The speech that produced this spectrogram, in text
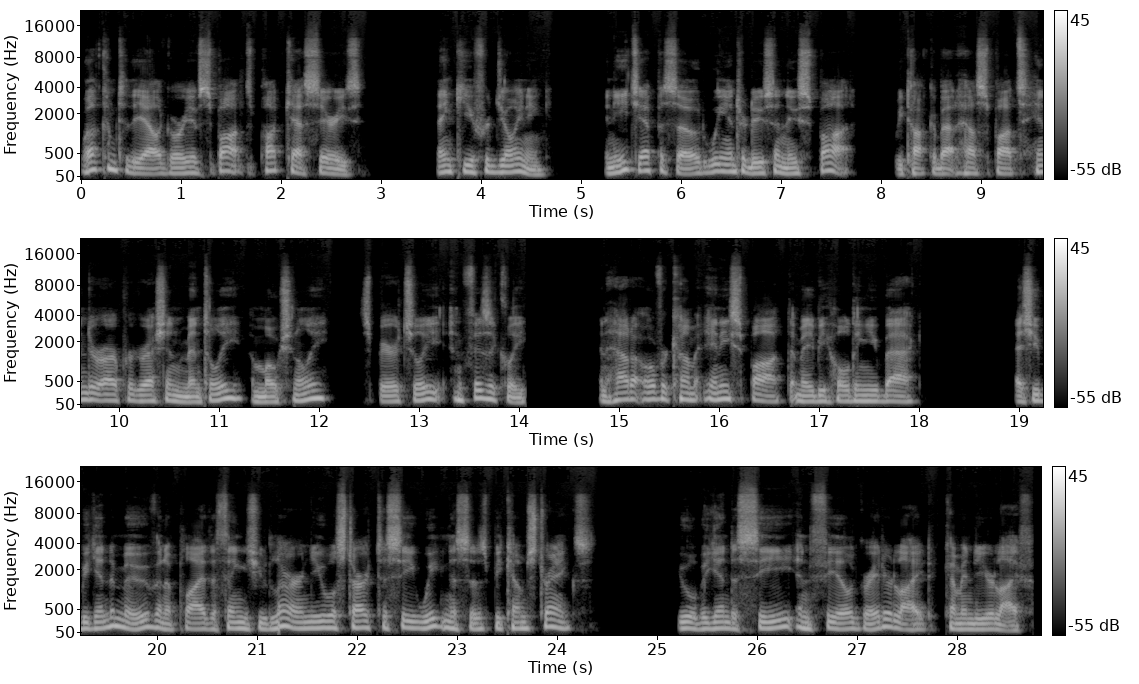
Welcome to the Allegory of Spots podcast series. Thank you for joining. In each episode, we introduce a new spot. We talk about how spots hinder our progression mentally, emotionally, spiritually, and physically, and how to overcome any spot that may be holding you back. As you begin to move and apply the things you learn, you will start to see weaknesses become strengths. You will begin to see and feel greater light come into your life.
